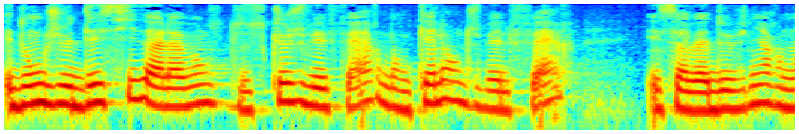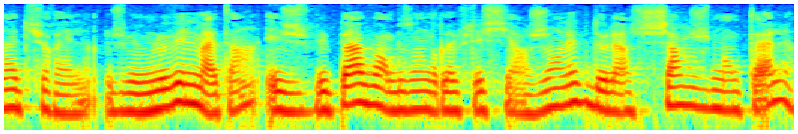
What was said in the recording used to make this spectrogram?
Et donc je décide à l'avance de ce que je vais faire, dans quel ordre je vais le faire, et ça va devenir naturel. Je vais me lever le matin et je ne vais pas avoir besoin de réfléchir. J'enlève de la charge mentale.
